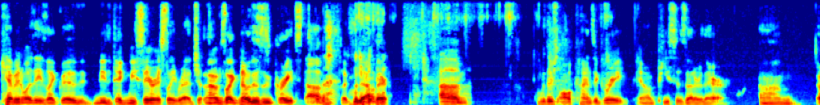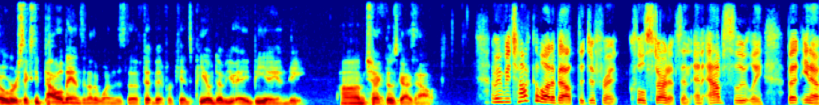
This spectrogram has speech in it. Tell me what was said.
Kevin was he's like "Uh, need to take me seriously, Reg. And I was like, no, this is great stuff. So put it out there. Um, but there's all kinds of great um, pieces that are there. Um, over 60. Powaband's another one. Is the Fitbit for Kids. P O W A B A N D. Um, check those guys out. I mean, we talk a lot about the different cool startups, and, and absolutely. But you know,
